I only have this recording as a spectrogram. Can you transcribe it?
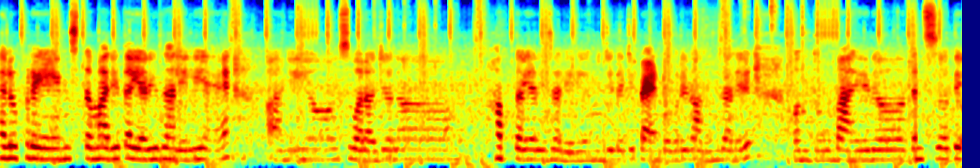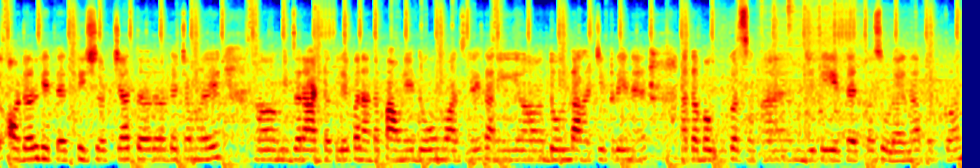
हॅलो फ्रेंड्स तर माझी तयारी झालेली आहे आणि स्वराज्याला हाफ तयारी झालेली आहे. म्हणजे त्याची पॅन्ट वगैरे घालून झाले पण तो बाहेर त्यांचं ते ऑर्डर घेत आहेत टी शर्टच्या तर त्याच्यामुळे मी जरा अटकले. पण आता पावणे दोन वाजलेत आणि दोन दहाची ट्रेन आहे. आता बघू कसं काय म्हणजे ते येत आहेत का सोडायला पटकन.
